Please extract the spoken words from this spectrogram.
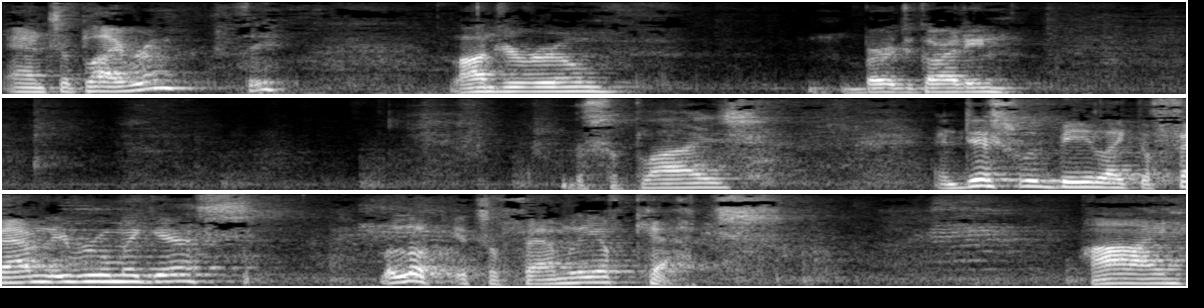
and supply room. See? Laundry room, birds guarding, the supplies. And this would be like the family room, I guess. But look, it's a family of cats. Hi.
